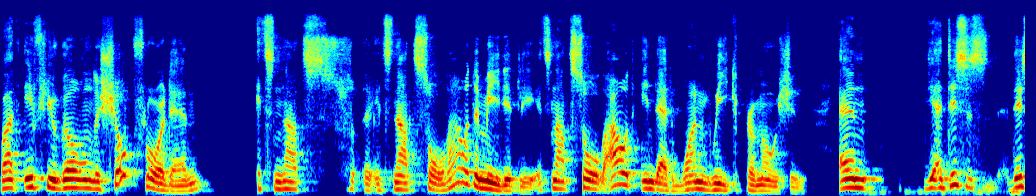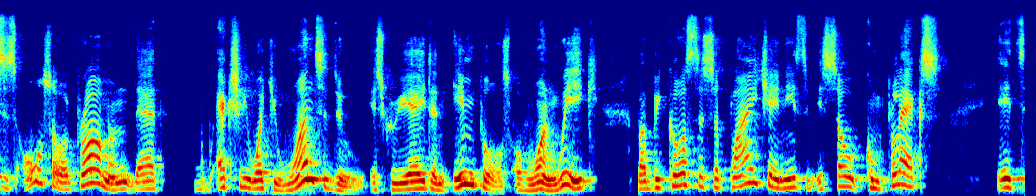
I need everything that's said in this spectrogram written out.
But if you go on the shop floor then it's not it's not sold out immediately. It's not sold out in that one week promotion. And yeah this is this is also a problem that actually what you want to do is create an impulse of one week But because the supply chain needs to, is so complex, it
